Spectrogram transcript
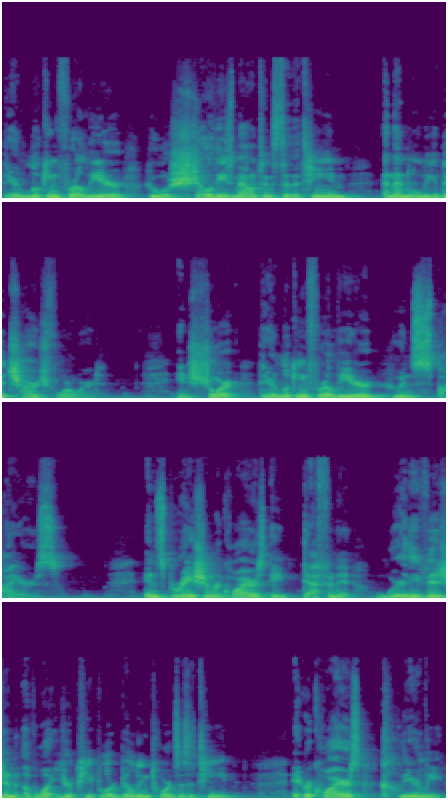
They are looking for a leader who will show these mountains to the team and then lead the charge forward. In short, they are looking for a leader who inspires. Inspiration requires a definite, worthy vision of what your people are building towards as a team. It requires clearly,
